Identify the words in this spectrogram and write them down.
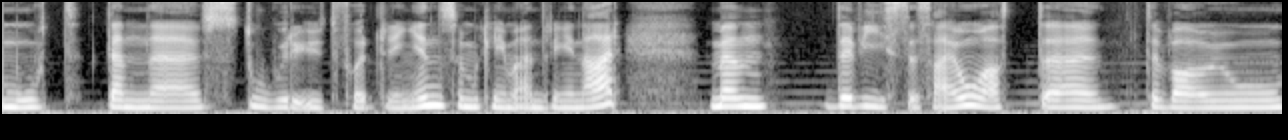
mot denne store utfordringen som klimaendringen er. Men det viste seg jo at uh, det var jo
